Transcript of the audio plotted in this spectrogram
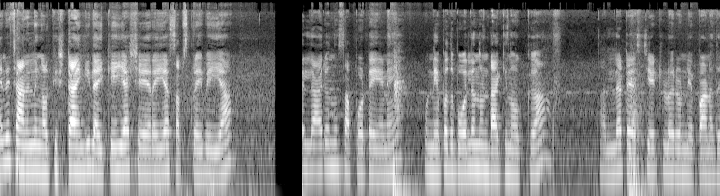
എന്റെ ചാനൽ നിങ്ങൾക്ക് ഇഷ്ടമായെങ്കിൽ ലൈക്ക് ചെയ്യുക ഷെയർ ചെയ്യുക സബ്സ്ക്രൈബ് ചെയ്യുക. എല്ലാവരും ഒന്ന് സപ്പോർട്ട് ചെയ്യണേ. ഉണ്ണിയപ്പം അതുപോലെ ഒന്ന് ഉണ്ടാക്കി നോക്കുക. നല്ല ടേസ്റ്റി ആയിട്ടുള്ളൊരു ഉണ്ണിയപ്പാണിത്.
